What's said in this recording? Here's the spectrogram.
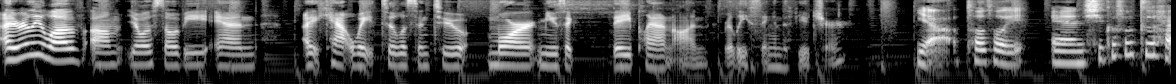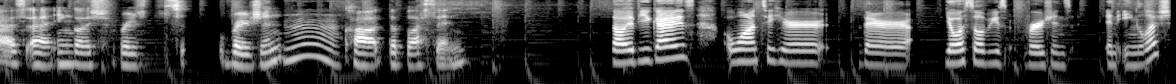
I really love um, Yoasobi, and I can't wait to listen to more music they plan on releasing in the future. Yeah, totally. And Shukufuku has an English ver- version Mm. called The Blessing. So if you guys want to hear their Yoasobi's versions in English,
